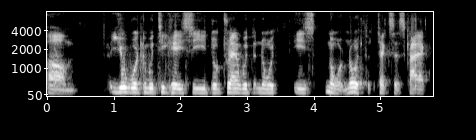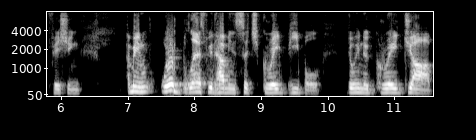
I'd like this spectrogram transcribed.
um, you're working with TKC, Duke Tran with the Northeast, no, North Texas kayak fishing. I mean, we're blessed with having such great people doing a great job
